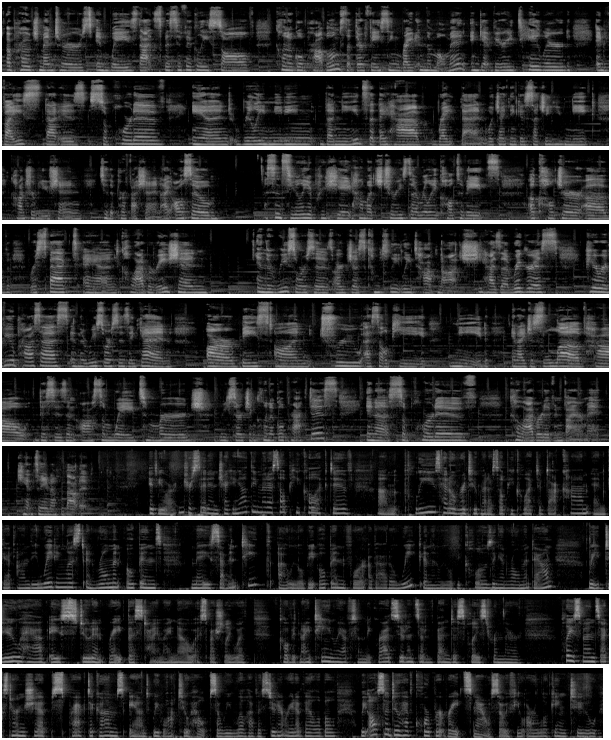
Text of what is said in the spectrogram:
approach mentors in ways that specifically solve clinical problems that they're facing right in the moment and get very tailored advice that is supportive and really meeting the needs that they have right then, which I think is such a unique contribution to the profession. I also sincerely appreciate how much Theresa really cultivates a culture of respect and collaboration. And the resources are just completely top notch. She has a rigorous peer review process, and the resources, again, are based on true SLP need. And I just love how this is an awesome way to merge research and clinical practice in a supportive, collaborative environment. Can't say enough about it. If you are interested in checking out the MedSLP Collective, um, please head over to medslpcollective.com and get on the waiting list. Enrollment opens May 17th. Uh, we will be open for about a week and then we will be closing enrollment down. We do have a student rate this time. I know, especially with COVID 19, we have so many grad students that have been displaced from their placements, externships, practicums, and we want to help. So we will have a student rate available. We also do have corporate rates now. So if you are looking to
